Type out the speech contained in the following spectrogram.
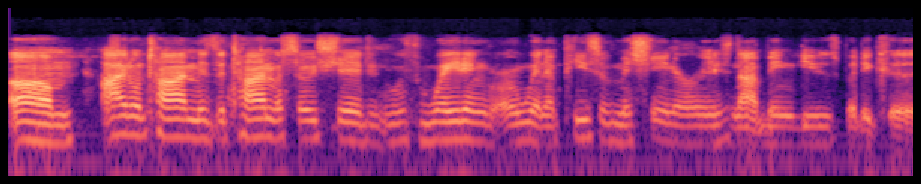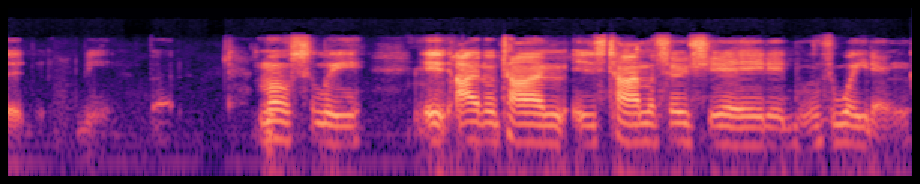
Um, idle time is the time associated with waiting or when a piece of machinery is not being used, but it could be. But mostly, it, idle time is time associated with waiting.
